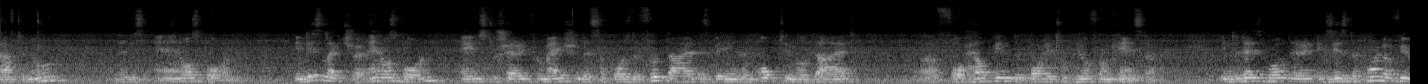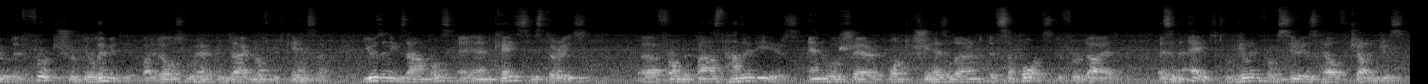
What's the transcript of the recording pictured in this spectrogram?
afternoon. That is Anne Osborne. In this lecture, Anne Osborne aims to share information that supports the fruit diet as being an optimal diet uh, for helping the body to heal from cancer. In today's world, there exists the point of view that fruit should be limited by those who have been diagnosed with cancer. Using examples and case histories uh, from the past 100 years, Anne will share what she has learned that supports the fruit diet as an aid to healing from serious health challenges.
